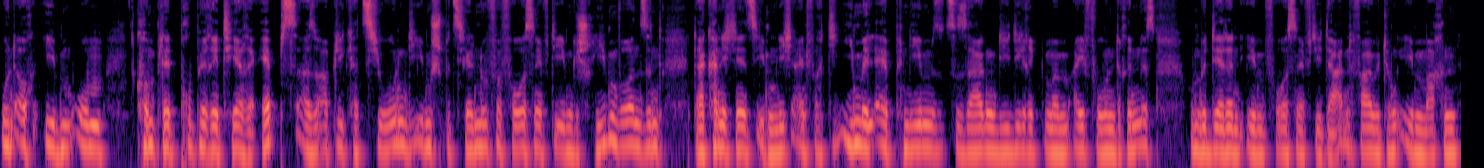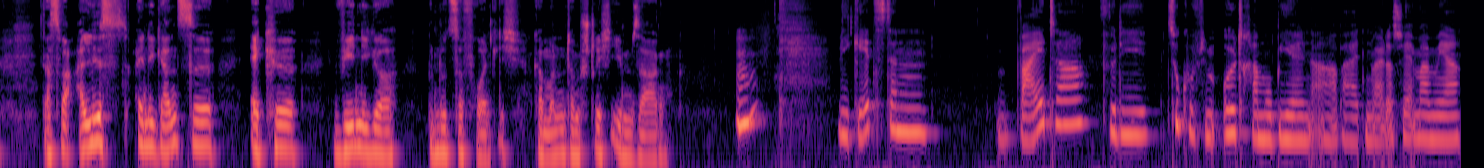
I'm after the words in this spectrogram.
und auch eben um komplett proprietäre Apps, also Applikationen, die eben speziell nur für VSNFD eben geschrieben worden sind. Da kann ich dann jetzt eben nicht einfach die E-Mail-App nehmen, sozusagen, die direkt in meinem iPhone drin ist und mit der dann eben VSNF die Datenverarbeitung eben machen. Das war alles eine ganze Ecke weniger benutzerfreundlich, kann man unterm Strich eben sagen. Mhm. Wie geht es denn weiter für die Zukunft im ultramobilen Arbeiten, weil das ja immer mehr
